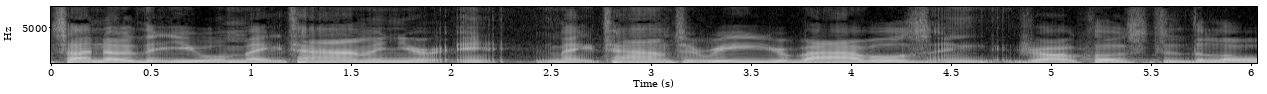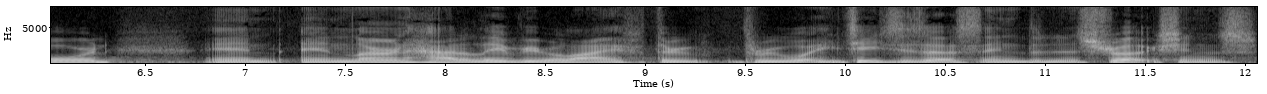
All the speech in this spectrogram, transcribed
So I know that you will make time in your make time to read your Bibles and draw close to the Lord, and and learn how to live your life through through what He teaches us in the instructions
